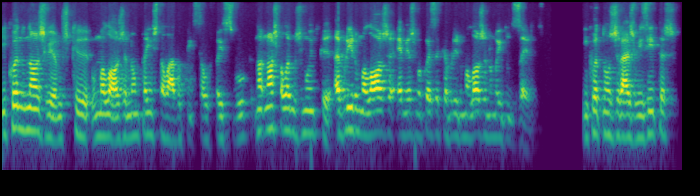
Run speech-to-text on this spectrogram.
E quando nós vemos que uma loja não tem instalado o pixel do Facebook, nós falamos muito que abrir uma loja é a mesma coisa que abrir uma loja no meio do deserto. Enquanto não gerais visitas,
